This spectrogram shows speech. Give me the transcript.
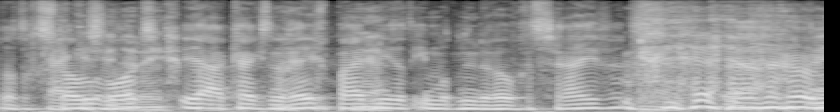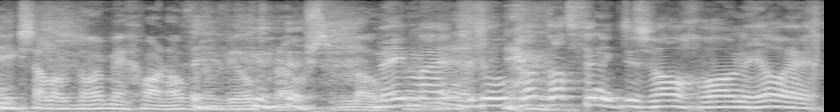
Dat het gestolen wordt. Ja, kijk eens naar de regenpijp. Ja. Niet dat iemand nu erover gaat schrijven. ja, nee, ik zal ook nooit meer gewoon over een wildrooster lopen. Nee, maar bedoel, dat, dat, vind ik dus wel gewoon heel erg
